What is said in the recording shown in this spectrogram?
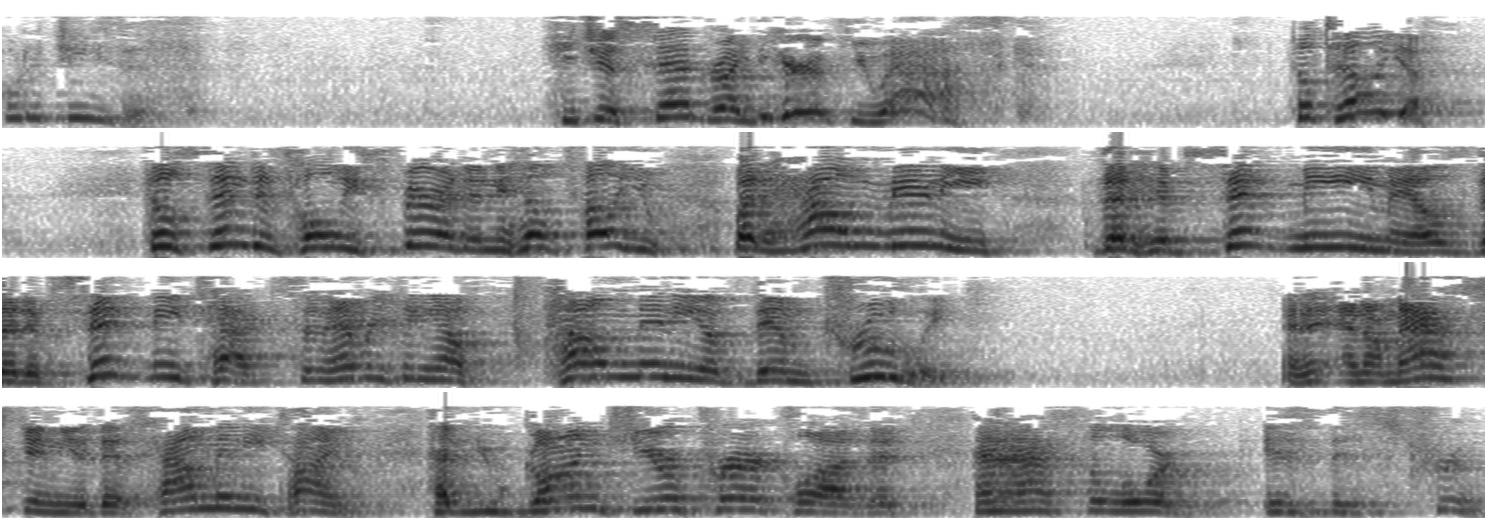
Go to Jesus. He just said right here if you ask. He'll tell you. He'll send His Holy Spirit and He'll tell you. But how many that have sent me emails, that have sent me texts and everything else, how many of them truly, and, and I'm asking you this, how many times have you gone to your prayer closet and asked the Lord, is this true?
